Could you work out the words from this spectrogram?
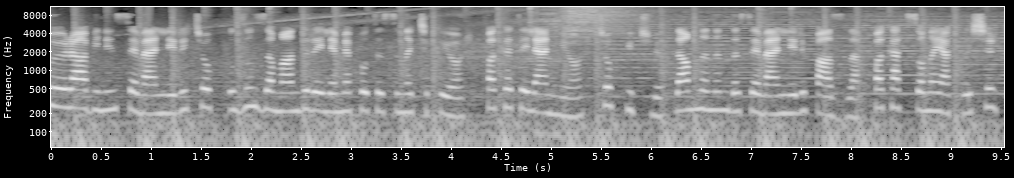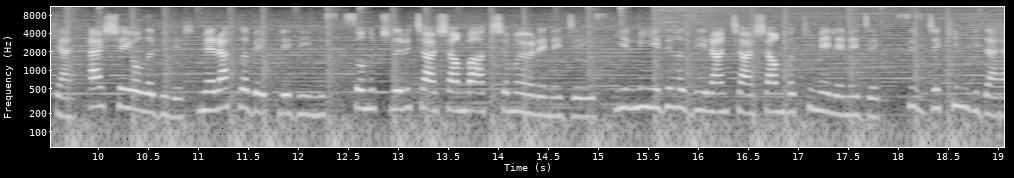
Töör abinin sevenleri çok, uzun zamandır eleme potasına çıkıyor. Fakat elenmiyor. Çok güçlü. Damla'nın da sevenleri fazla. Fakat sona yaklaşırken, her şey olabilir. Merakla beklediğimiz, sonuçları çarşamba akşamı öğreneceğiz. 27 Haziran çarşamba kim elenecek? Sizce kim gider?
